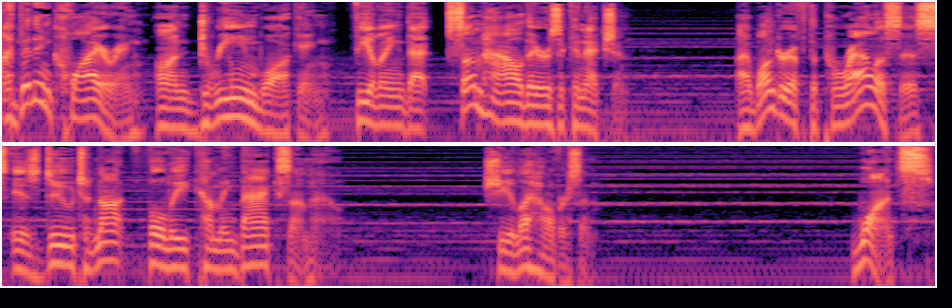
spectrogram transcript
I've been inquiring on dream walking, feeling that somehow there's a connection. I wonder if the paralysis is due to not fully coming back somehow. Sheila Halverson Once,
